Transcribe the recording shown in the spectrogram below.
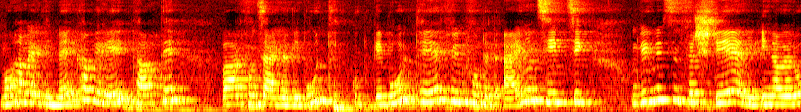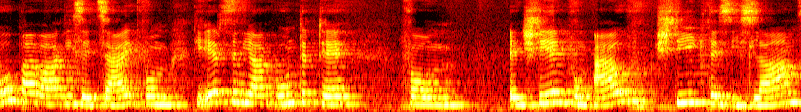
Mohammed in Mekka gelebt hatte, war von seiner Geburt, Geburt her 571 und wir müssen verstehen, in Europa war diese Zeit von die ersten Jahrhunderte vom Entstehen, vom Aufstieg des Islams,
